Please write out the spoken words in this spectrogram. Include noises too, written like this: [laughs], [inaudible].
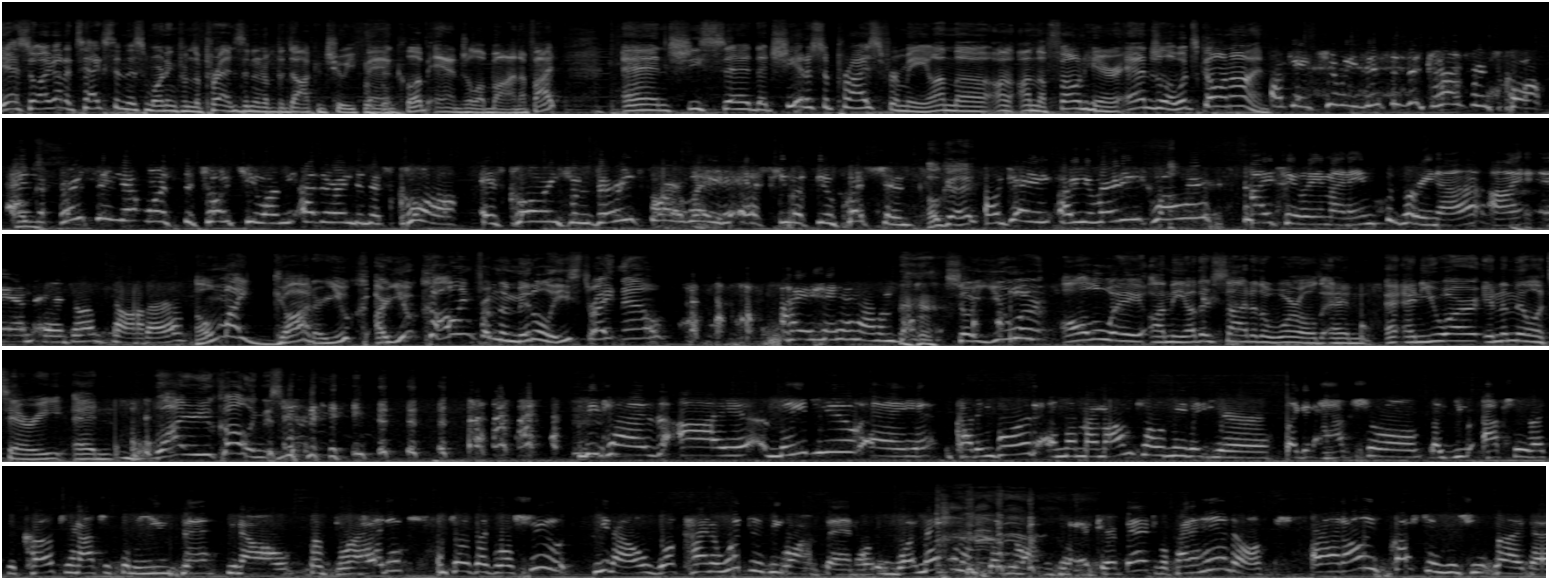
Yeah, so I got a text in this morning from the president of the Doc and Chewy fan club, Angela Bonafide, and she said that she had a surprise for me on the on, on the phone here. Angela, what's going on? Okay, Chewy, this is a conference call. And the oh. person that wants to talk to you on the other end of this call is calling from very far away to ask you a few questions. Okay. Okay, are you ready, caller? Hi, Chewy. My name's Sabrina. I am Angela's daughter. Oh my God, are you are you calling from the Middle East right now? [laughs] I am. [laughs] So you are all the way on the other side of the world, and and you are in the military. And why are you calling this morning? [laughs] because I made you a cutting board, and then my mom told me that you're like an actual, like you actually like to cook. You're not just going to use it, you know, for bread. And so I was like, well, shoot, you know, what kind of wood does he want then? Or what measurements does he want? He a drip edge? What kind of handles? And I had all these questions, and she's like, uh,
